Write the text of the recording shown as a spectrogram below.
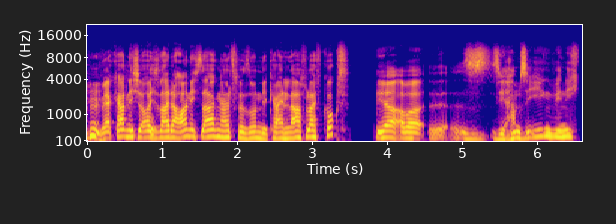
Hm. Mehr kann ich euch leider auch nicht sagen als Person, die keinen Love Life guckt. Ja, aber äh, sie haben sie irgendwie nicht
